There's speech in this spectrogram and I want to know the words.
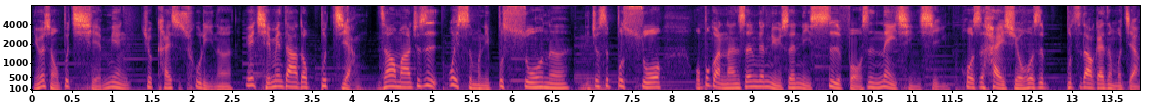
你为什么不前面就开始处理呢？因为前面大家都不讲，你知道吗？就是为什么你不说呢？你就是不说。我不管男生跟女生，你是否是内倾型，或是害羞，或是不知道该怎么讲，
